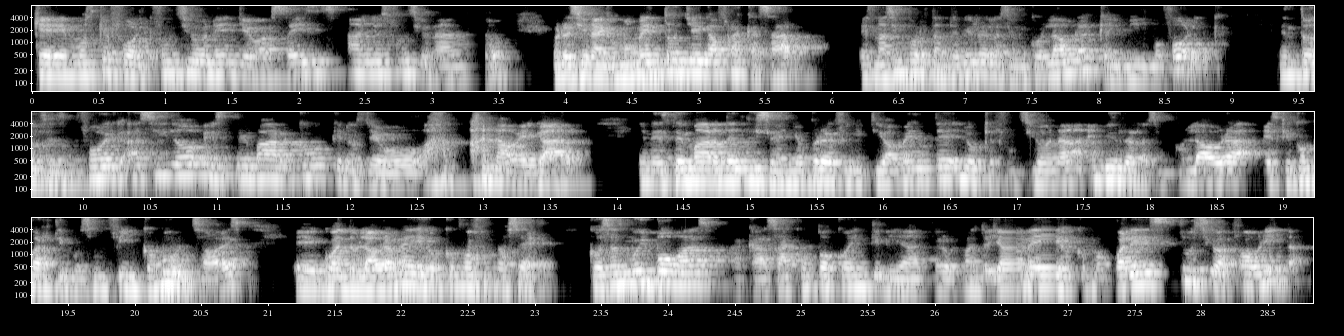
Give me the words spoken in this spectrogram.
queremos que folk funcione, lleva seis años funcionando, pero si en algún momento llega a fracasar, es más importante mi relación con Laura que el mismo folk. Entonces, Folk ha sido este barco que nos llevó a, a, navegar en este mar del diseño, pero definitivamente lo que funciona en mi relación con Laura es que compartimos un fin común, ¿sabes? Eh, cuando Laura me dijo como, no sé, cosas muy bobas, acá saco un poco de intimidad, pero cuando ella me dijo como, ¿cuál es tu ciudad favorita?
